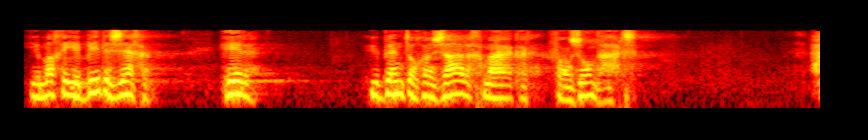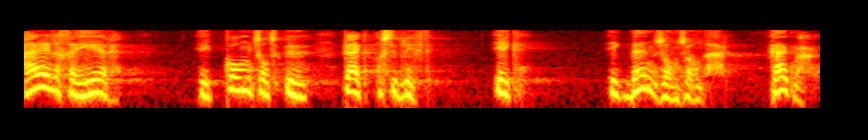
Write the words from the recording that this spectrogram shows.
Je mag in je bidden zeggen, Heer, u bent toch een zaligmaker van zondaars. Heilige Heer, ik kom tot u. Kijk, alstublieft, ik, ik ben zo'n zondaar. Kijk maar,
